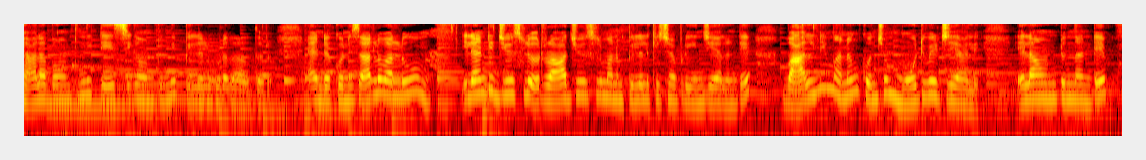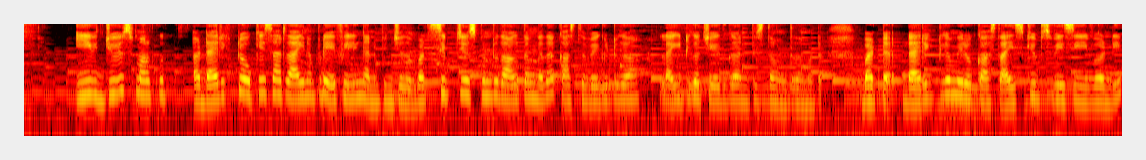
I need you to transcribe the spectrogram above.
చాలా బాగుంటుంది టేస్టీగా ఉంటుంది. పిల్లలు కూడా తాగుతారు. అండ్ కొన్నిసార్లు వాళ్ళు ఇలాంటి జ్యూస్లు రా జ్యూస్లు మనం పిల్లలకి ఇచ్చినప్పుడు ఏం చేయాలంటే వాళ్ళని మనం కొంచెం మోటివేట్ చేయాలి. ఎలా ఉంటుందంటే ఈ జ్యూస్ మనకు డైరెక్ట్ ఒకేసారి తాగినప్పుడు ఏ ఫీలింగ్ అనిపించదు. బట్ సిప్ చేసుకుంటూ తాగుతాం కదా కాస్త వెగుటుగా లైట్గా చేదుగా అనిపిస్తూ ఉంటుంది అనమాట బట్ డైరెక్ట్గా మీరు కాస్త ఐస్ క్యూబ్స్ వేసి ఇవ్వండి.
